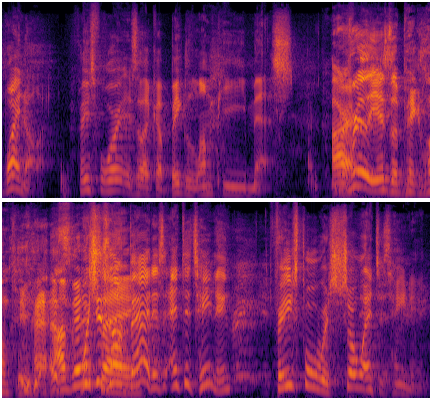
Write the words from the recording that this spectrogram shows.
why not? Phase Four is like a big lumpy mess, It really is a big lumpy mess. I'm gonna which say, is not bad. It's entertaining. Phase Four was so entertaining.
